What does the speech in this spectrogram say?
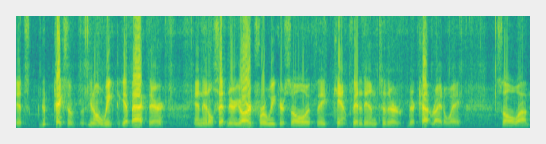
it- takes a, you know, a week to get back there. And it'll sit in their yard for a week or so if they can't fit it into their, their cut right away. So, um,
